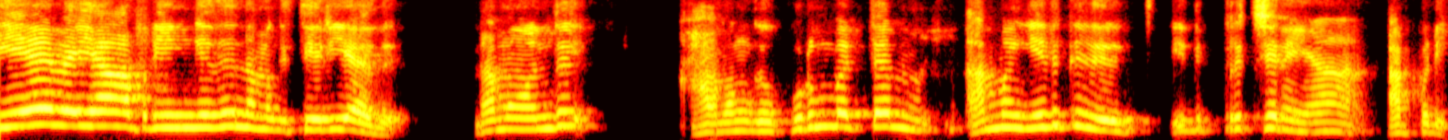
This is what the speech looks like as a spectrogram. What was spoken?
தேவையா அப்படிங்கிறது நமக்கு தெரியாது. நம்ம வந்து அவங்க குடும்பத்தை நம்ம எதுக்கு இது பிரச்சனையா? அப்படி.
